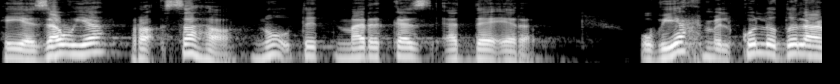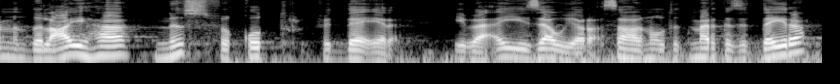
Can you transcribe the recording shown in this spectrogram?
هي زاوية رأسها نقطة مركز الدائرة وبيحمل كل ضلع من ضلعيها نصف قطر في الدائرة. يبقى أي زاوية رأسها نقطة مركز الدايرة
